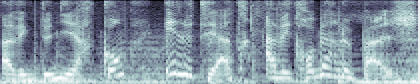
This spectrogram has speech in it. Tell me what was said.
avec Denis Arcan et le théâtre avec Robert Lepage.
